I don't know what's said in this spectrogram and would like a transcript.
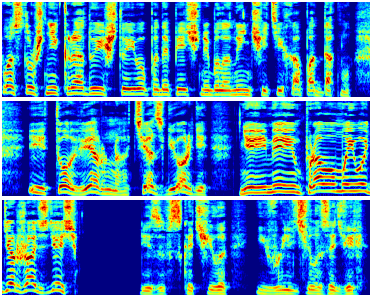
Послушник, радуясь, что его подопечный была нынче, тихо поддакнул. — И то верно, отец Георгий, не имеем права мы его держать здесь. Лиза вскочила и вылетела за дверь.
